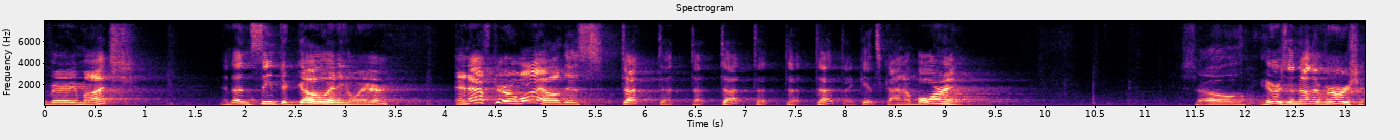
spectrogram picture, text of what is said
very much. It doesn't seem to go anywhere. And after a while, this gets kind of boring. So here's another version.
